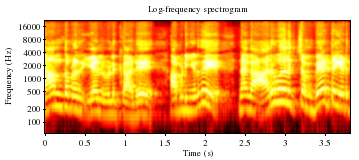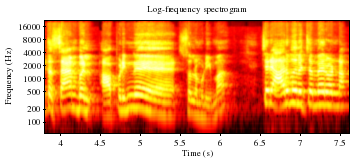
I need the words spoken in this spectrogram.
நாம் தமிழர் ஏழு விழுக்காடு அப்படிங்கிறது நாங்கள் அறுபது லட்சம் பேட்டை எடுத்த சாம்பிள் அப்படின்னு சொல்ல முடியுமா? சரி அறுபது லட்சம் பேர் வேண்டாம்.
